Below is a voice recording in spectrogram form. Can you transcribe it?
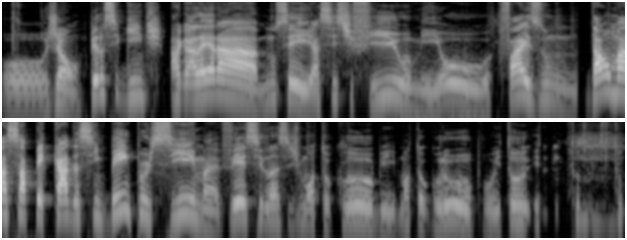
o João, pelo seguinte: a galera, não sei, assiste filme ou faz um. dá uma sapecada assim bem por cima, vê esse lance de motoclube, motogrupo e, tu, e tu- tu-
